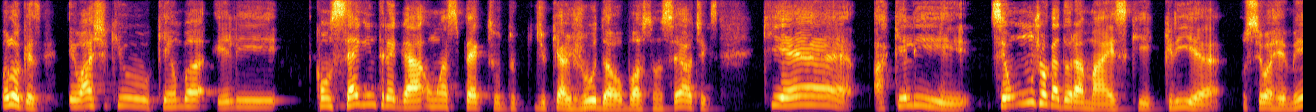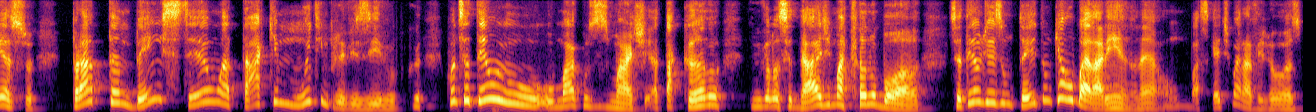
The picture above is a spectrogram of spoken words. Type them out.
Ô, Lucas, eu acho que o Kemba ele consegue entregar um aspecto do, de que ajuda o Boston Celtics, que é aquele ser um jogador a mais que cria o seu arremesso, para também ser um ataque muito imprevisível. Quando você tem o, o, Marcus Smart atacando em velocidade e matando bola, você tem o Jason Tatum, que é um bailarino, né? Um basquete maravilhoso,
